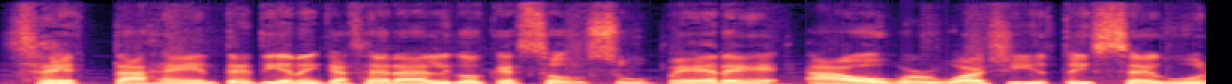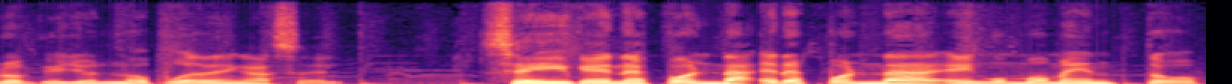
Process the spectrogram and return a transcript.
sí. esta gente tiene que hacer algo que so- supere a Overwatch y yo estoy seguro que ellos lo pueden hacer. Sí, Que no es por nada, no es por nada. En un momento,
